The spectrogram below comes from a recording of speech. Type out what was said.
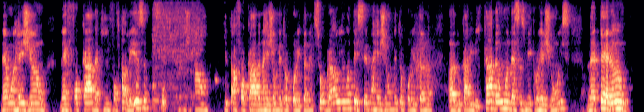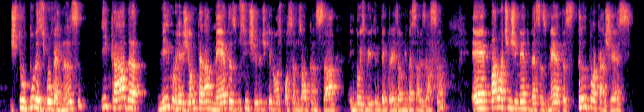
né, uma região né, focada aqui em Fortaleza, outra região que está focada na região metropolitana de Sobral e uma terceira na região metropolitana uh, do Cariri. Cada uma dessas micro-regiões né, terão estruturas de governança e cada micro-região terá metas no sentido de que nós possamos alcançar em 2033 a universalização. É, para o atingimento dessas metas, tanto a CAGES,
